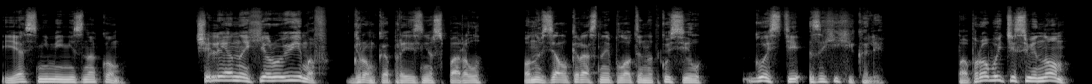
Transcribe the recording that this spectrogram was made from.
Я с ними не знаком. «Члены Херувимов!» – громко произнес Парл. Он взял красный плод и надкусил. Гости захихикали. «Попробуйте с вином!»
